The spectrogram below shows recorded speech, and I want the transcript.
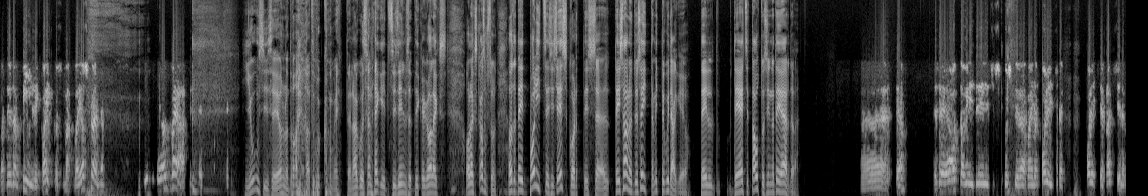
vot nüüd on piinlik vaikus, ma, ma ei oska öelda. ei olnud vaja ju siis ei olnud vaja dokumente, nagu sa nägid, siis ilmselt ikkagi oleks, oleks kasuks tulnud. oota, teid politsei siis eskortis, te ei saanud ju sõita mitte kuidagi ju? Teil, te jätsite auto sinna tee äärde või äh,? jah, ja see auto viidi siis kuskile, ma ei tea, politsei, politseiplatsile.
